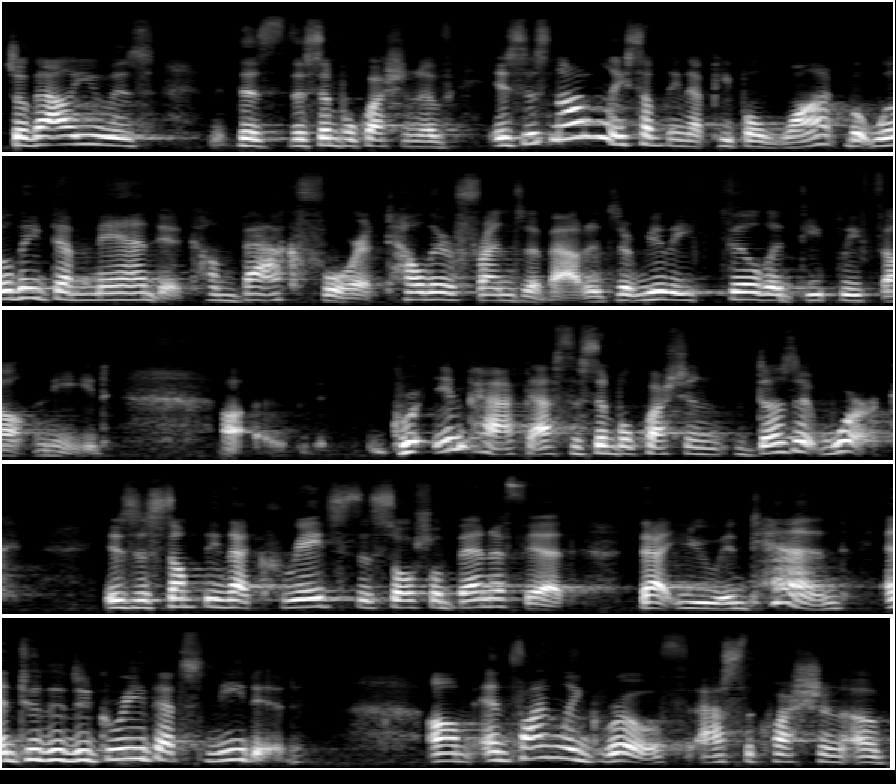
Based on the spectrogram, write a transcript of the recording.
So, value is this, the simple question of is this not only something that people want, but will they demand it, come back for it, tell their friends about it? Does it really fill a deeply felt need? Uh, impact asks the simple question does it work? Is this something that creates the social benefit that you intend and to the degree that's needed? Um, and finally, growth asks the question of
